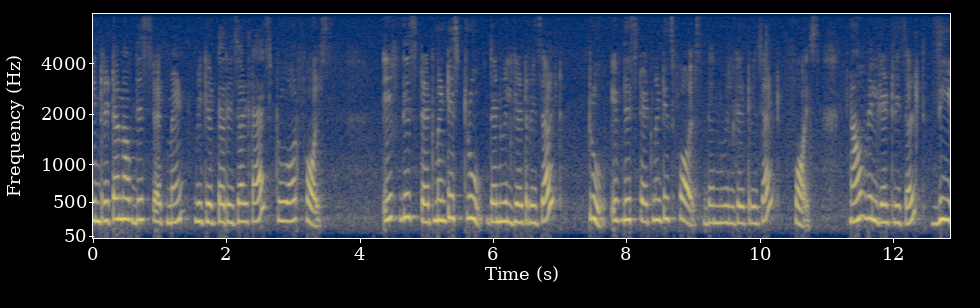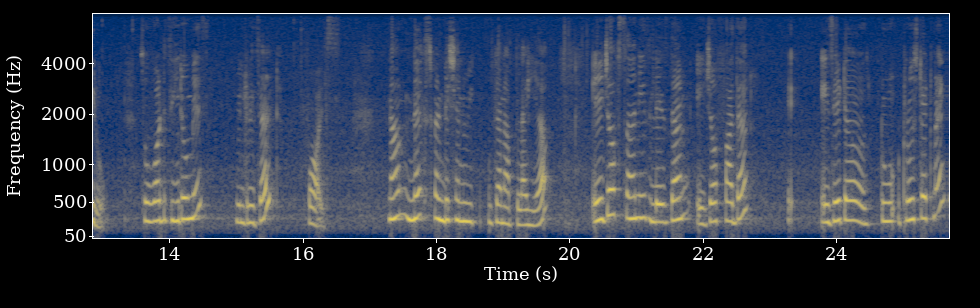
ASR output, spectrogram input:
in return of this statement we get the result as true or false. If this statement is true then we'll get result true. If this statement is false then we'll get result false. Now we'll get result 0 so what 0 means? Will result false. Now next condition we, we can apply here. Age of son is less than age of father. Is it a true, true statement?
